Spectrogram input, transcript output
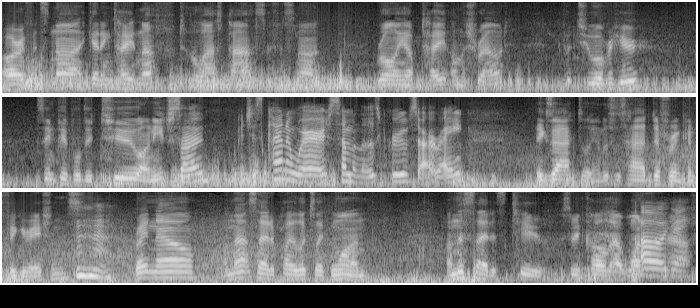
are if it's not getting tight enough to the last pass, if it's not rolling up tight on the shroud, you put two over here. Seen people do two on each side. which is kind of where some of those grooves are, right? Exactly, and this has had different configurations. Mm-hmm. Right now, on that side it probably looks like one. On this side it's two, so we call that one Oh, and a okay. half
